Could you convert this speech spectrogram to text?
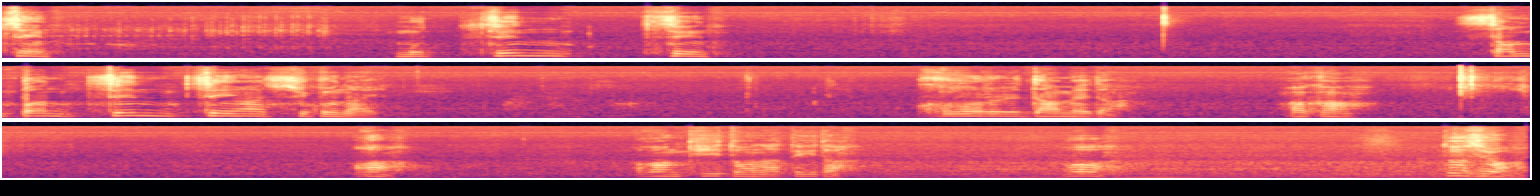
然もう全然3番全然圧縮ない。これダメだ。あかん。ああかんキートになってきた。あどうしよ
